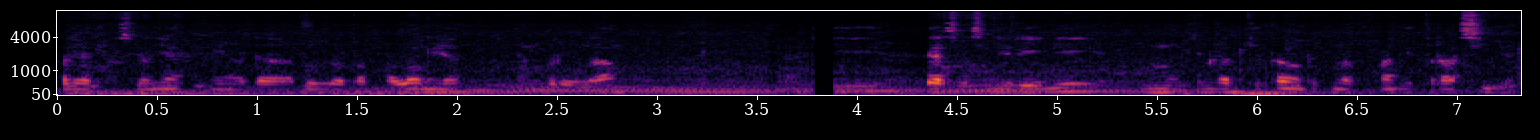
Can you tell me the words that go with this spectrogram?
Lihat hasilnya. Ini ada beberapa kolom ya yang berulang. CSS sendiri ini memungkinkan kita untuk melakukan iterasi ya.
